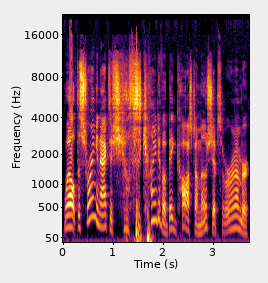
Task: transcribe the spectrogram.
Well, destroying an active shield is kind of a big cost on most ships, but remember,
